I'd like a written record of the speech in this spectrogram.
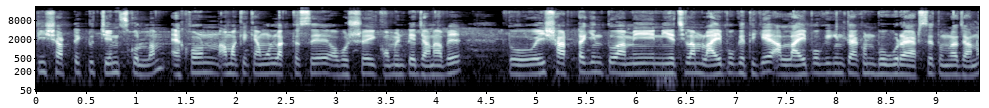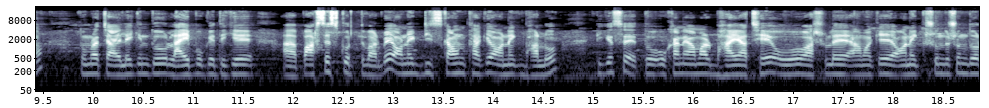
টি শার্টটা একটু চেঞ্জ করলাম। এখন আমাকে কেমন লাগতেছে অবশ্যই কমেন্টে জানাবে। তো এই শার্টটা কিন্তু আমি নিয়েছিলাম লাইপোকে থেকে, আর লাইপোকে কিন্তু এখন বগুড়ায় আসছে, তোমরা জানো। তোমরা চাইলে কিন্তু লাইভ ওকে থেকে পারচেস করতে পারবে। অনেক ডিসকাউন্ট থাকে, অনেক ভালো, ঠিক আছে? তো ওখানে আমার ভাই আছে, ও আসলে আমাকে অনেক সুন্দর সুন্দর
